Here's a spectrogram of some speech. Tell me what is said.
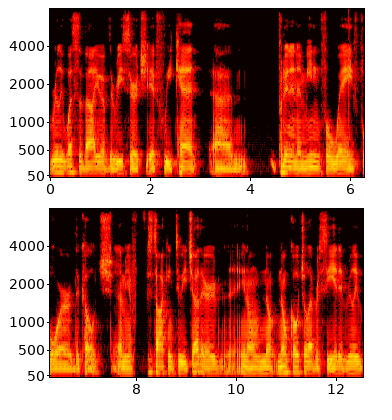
really what's the value of the research if we can't um, put it in a meaningful way for the coach i mean if talking to each other you know no no coach will ever see it. It really you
